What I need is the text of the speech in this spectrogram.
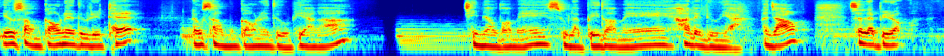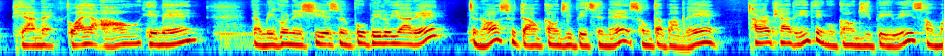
ဒီဥဆောင်ကောင်းတဲ့သူတွေထက်လှုပ်ဆောင်မှုကောင်းတဲ့သူဘုရားကချီးမြှောက်သွားမယ်ဆုလက်ပေးသွားမယ်ဟာလေလုယာအဲကြောင့်ဆက်လက်ပြီးတော့ဘုရား၌သွားရအောင်အာမင်ကြောင့်မိခွန်းနေရှိရဆိုရင်ပို့ပေးလို့ရတယ်ကျွန်တော်ဆုတောင်းကောင်းချီးပေးခြင်းနဲ့ဆုံးသက်ပါမယ် ထာဝရဘုရားသည်သင်ကိုကောင်းချီးပေး၍ဆောင်မ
